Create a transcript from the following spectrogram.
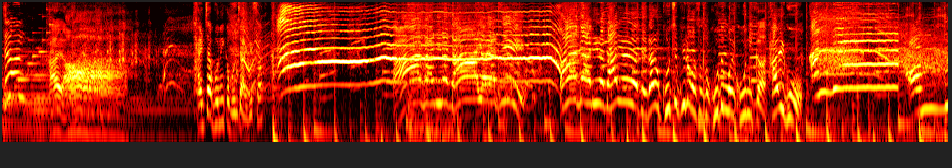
짠! 달, 아. 달자 보니까 뭔지 알겠어? 아가 아니라 나여야지! 아가 아니라 나여야 돼. 나는 고칠 필요가 없어서 고등어에 고니까. 달고. 안 돼! 안 돼!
